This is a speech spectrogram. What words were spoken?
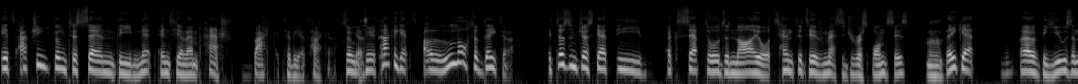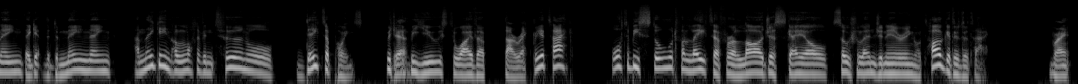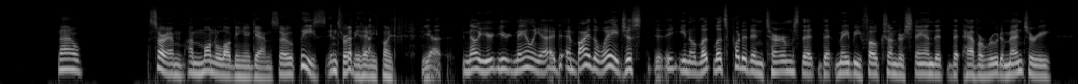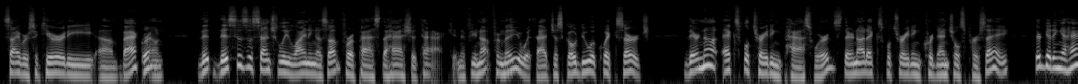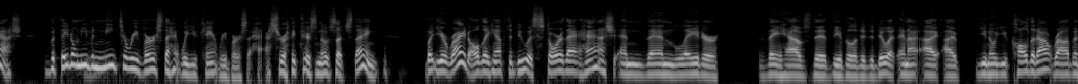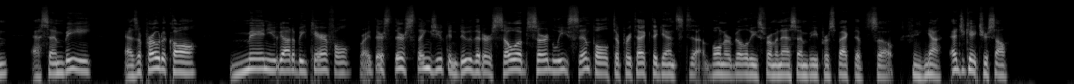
it's actually going to send the net NTLM hash back to the attacker. So Yes. the attacker gets a lot of data. It doesn't just get the accept or deny or tentative message responses. Mm. They get uh, the username, they get the domain name, and they gain a lot of internal data points, which Yeah. can be used to either directly attack or to be stored for later for a larger scale social engineering or targeted attack. Right. Now, sorry, I'm, I'm monologuing again, so please interrupt me at any point. Yeah, no, you're you're nailing it. And by the way, just uh, you know, let let's put it in terms that that maybe folks understand that that have a rudimentary cybersecurity um, background. That this is essentially lining us up for a pass the hash attack. And if you're not familiar with that, just go do a quick search. They're not exfiltrating passwords. They're not exfiltrating credentials per se. They're getting a hash, but they don't even hmm. need to reverse the hash. Well, you can't reverse a hash, right? There's no such thing. But you're right. All they have to do is store that hash, and then later they have the the ability to do it. And I, I, I you know, you called it out, Robin. SMB as a protocol, man, you got to be careful, right? There's there's things you can do that are so absurdly simple to protect against uh, vulnerabilities from an SMB perspective. So yeah, educate yourself.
